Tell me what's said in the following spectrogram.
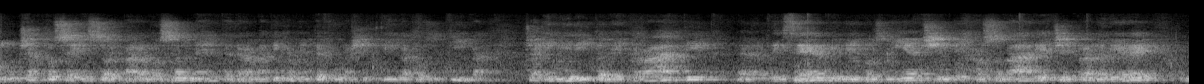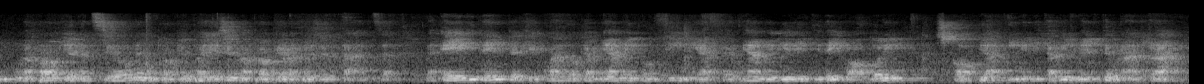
in un certo senso e paradossalmente, drammaticamente fu una scintilla positiva, cioè il diritto dei croati, eh, dei serbi, dei bosniaci, dei kosovari, eccetera, ad avere una propria nazione, un proprio paese, una propria rappresentanza. Beh, è evidente che quando cambiamo i confini e affermiamo i diritti dei popoli scoppia inevitabilmente un'altra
